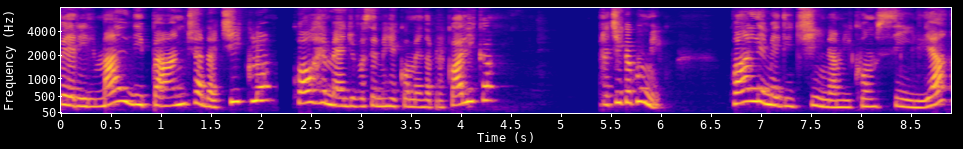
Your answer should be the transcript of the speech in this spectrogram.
per il mal di pancia da ciclo? Qual remédio você me recomenda para cólica? Pratica comigo. Quale medicina mi consiglia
